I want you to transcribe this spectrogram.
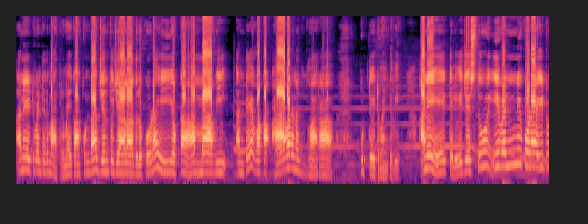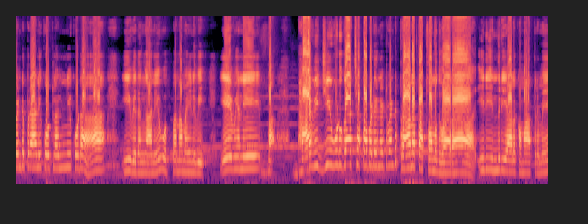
అనేటువంటిది మాత్రమే కాకుండా జంతుజాలాదులు కూడా ఈ యొక్క మావి అంటే ఒక ఆవరణ ద్వారా పుట్టేటువంటివి. అని తెలియజేస్తూ ఇవన్నీ కూడా ఇటువంటి ప్రాణికోట్లన్నీ కూడా ఈ విధంగానే ఉత్పన్నమైనవి. ఏమని? భా భావి జీవుడుగా చెప్పబడినటువంటి ప్రాణతత్వము ద్వారా ఇది ఇంద్రియాలకు మాత్రమే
